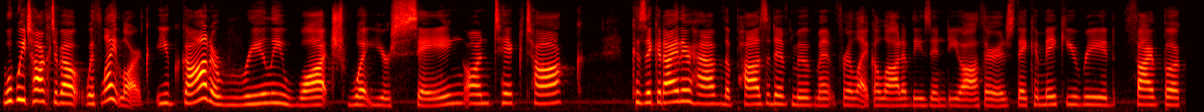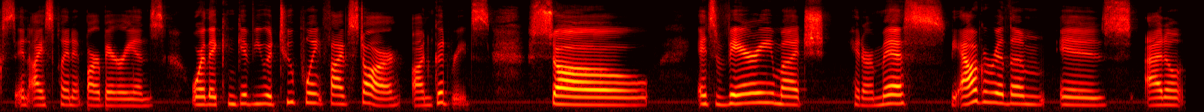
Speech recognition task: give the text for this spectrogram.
what we talked about with Lightlark. You gotta really watch what you're saying on TikTok. Because it could either have the positive movement for like a lot of these indie authors. They can make you read five books in Ice Planet Barbarians, or they can give you a 2.5 star on Goodreads. So it's very much hit or miss. The algorithm is, I don't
